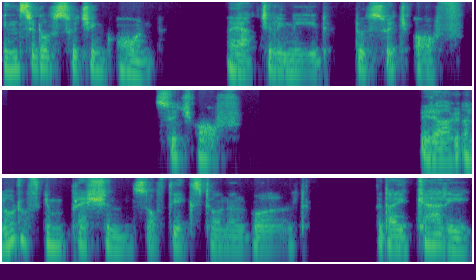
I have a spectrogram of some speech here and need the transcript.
instead of switching on, I actually need to switch off switch off. There are a lot of impressions of the external world that I carry,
